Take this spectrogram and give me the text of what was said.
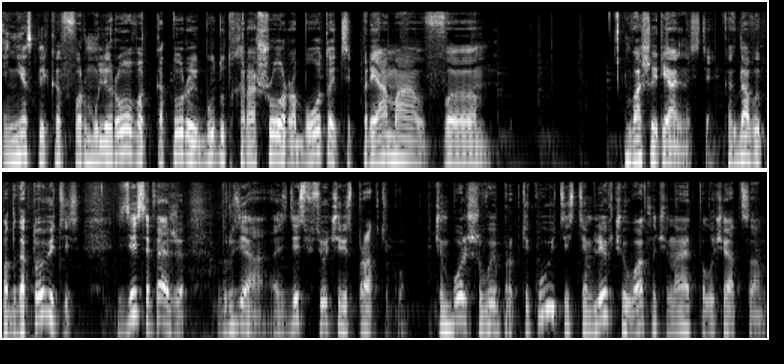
несколько формулировок, которые будут хорошо работать прямо в вашей реальности. Когда вы подготовитесь, здесь опять же, друзья, здесь все через практику. Чем больше вы практикуетесь, тем легче у вас начинает получаться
